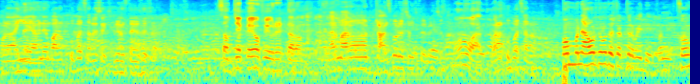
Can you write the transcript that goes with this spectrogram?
પણ અહીં અમને મારો ખૂબ જ સરસ એક્સપિરિયન્સ થયો છે સર. સબ્જેક્ટ કયો ફેવરેટ તારો? સર મારો ટ્રાન્સપોર્ટેશન ફેવરેટ છે. ઓ વાત. મને ખૂબ જ સારો સોમ મને આવડતું નહોતું સ્ટ્રક્ચર વૈદિક પણ સોમ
